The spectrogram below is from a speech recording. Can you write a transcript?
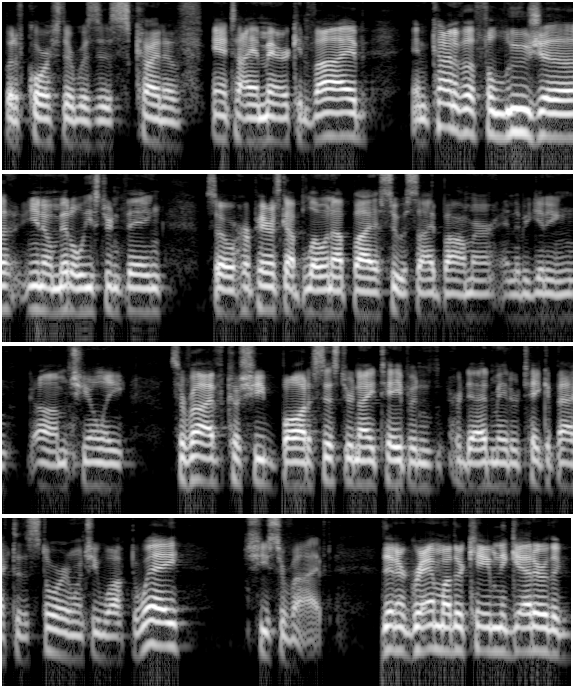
But of course, there was this kind of anti-American vibe and kind of a Fallujah, you know, Middle Eastern thing. So her parents got blown up by a suicide bomber in the beginning. Um, she only survived because she bought a Sister Night tape, and her dad made her take it back to the store. And when she walked away, she survived. Then her grandmother came to get her, the,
